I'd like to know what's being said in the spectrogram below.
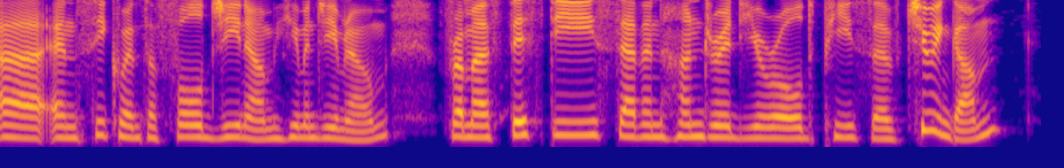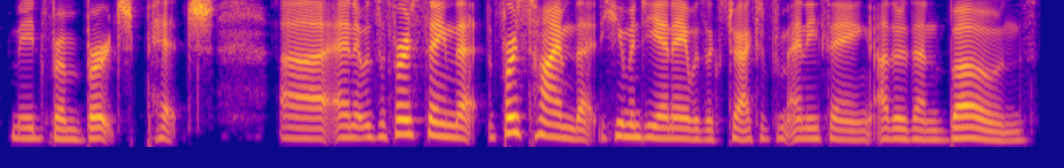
uh, and sequence a full genome, human genome, from a 5,700 year old piece of chewing gum made from birch pitch. Uh, and it was the first thing that first time that human DNA was extracted from anything other than bones.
